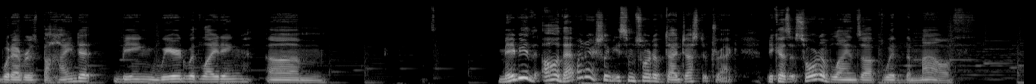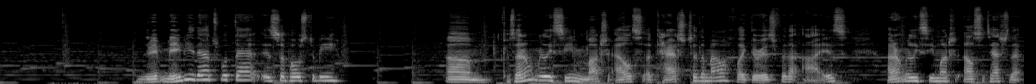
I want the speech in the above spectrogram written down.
whatever's behind it being weird with lighting. Um, maybe, oh, that might actually be some sort of digestive tract because it sort of lines up with the mouth. Maybe that's what that is supposed to be. Um, because I don't really see much else attached to the mouth like there is for the eyes. I don't really see much else attached to that.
